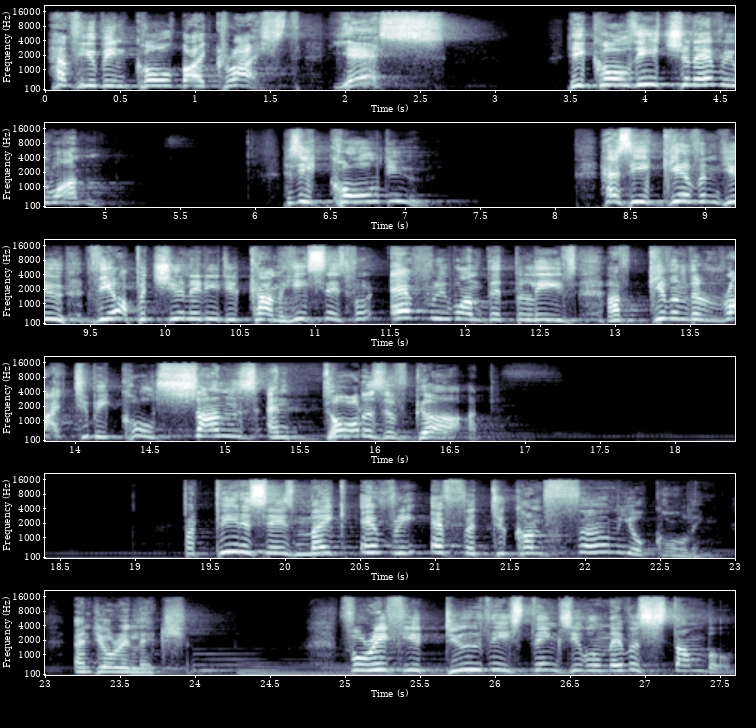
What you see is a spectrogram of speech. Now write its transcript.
Have you been called by Christ? Yes. He called each and every one. Has He called you? Has He given you the opportunity to come? He says, For everyone that believes, I've given the right to be called sons and daughters of God. But Peter says, Make every effort to confirm your calling and your election. For if you do these things, you will never stumble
